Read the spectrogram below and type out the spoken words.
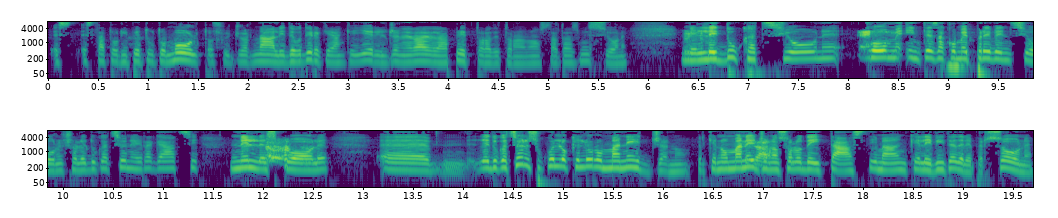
è, stato ripetuto molto sui giornali, devo dire che anche ieri il generale Rapetto l'ha detto nella nostra trasmissione, nell'educazione come, intesa come prevenzione, cioè l'educazione ai ragazzi nelle scuole. Eh, l'educazione su quello che loro maneggiano, perché non maneggiano esatto. solo dei tasti, ma anche le vite delle persone.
